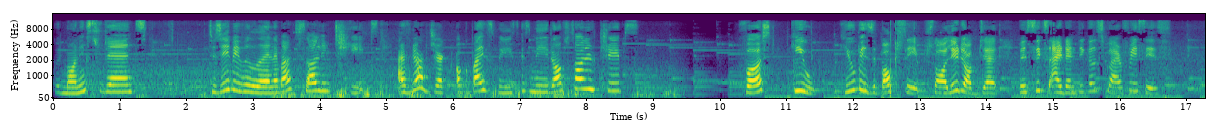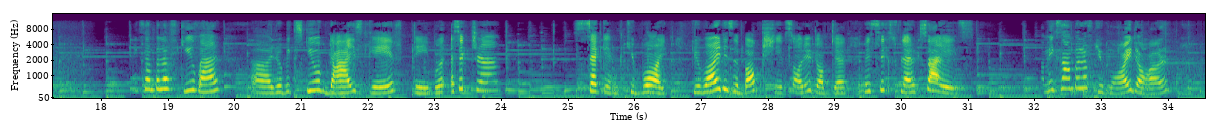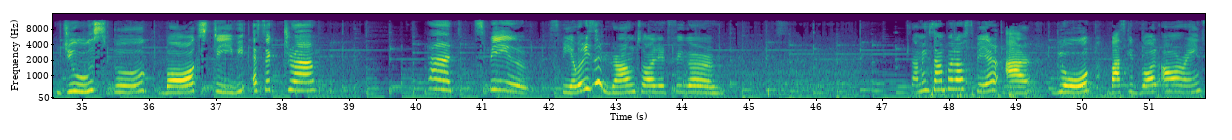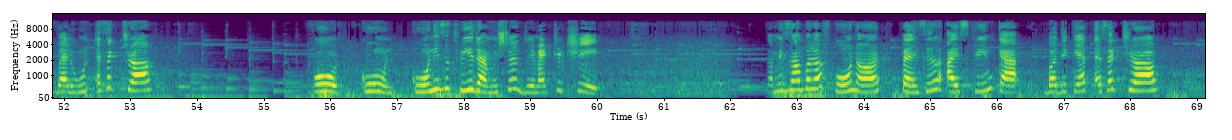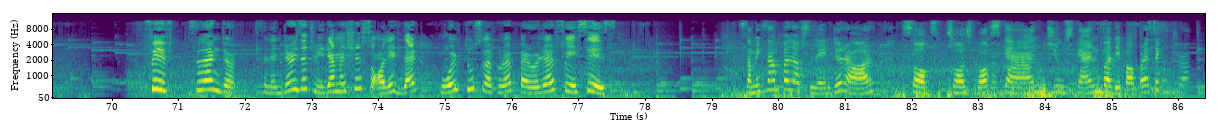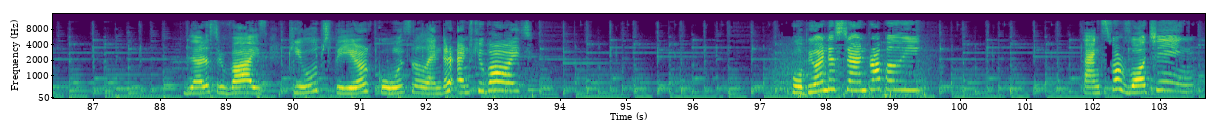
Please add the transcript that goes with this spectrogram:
Good morning, students. Today we will learn about solid shapes. Every object occupies space is made of solid shapes. First, cube. Cube is a box-shaped solid object with six identical square faces. Example of cube are uh, Rubik's cube, dice, cave, table, etc. Second, cuboid. Cuboid is a box-shaped solid object with six flat sides. Some example of cuboid are juice, book, box, TV, etc. Hat, sphere. Sphere is a round solid figure. Some example of sphere are globe, basketball, orange, balloon, etc. Fourth, cone. Cone is a three-dimensional geometric shape. Some example of cone are pencil, ice cream, cap, body cap, etc. Fifth, cylinder. Cylinder is a three-dimensional solid that holds two circular parallel faces. Some example of cylinder are socks, sauce box, can, juice can, birthday paper, etc. Let us revise cube, sphere, cone, cylinder, and cuboids. Hope you understand properly. Thanks for watching.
